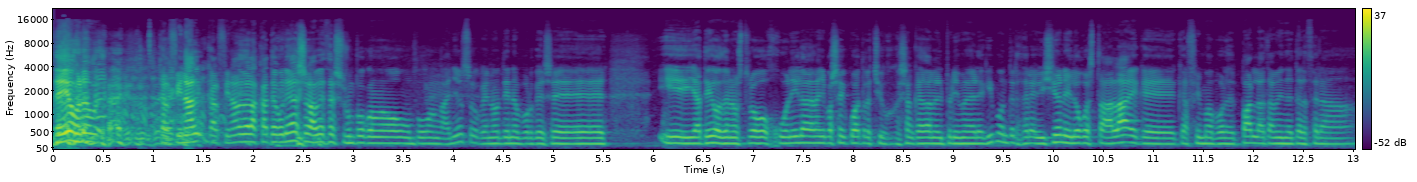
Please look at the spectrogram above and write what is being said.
Te digo, ¿no? que, al final, que al final de las categorías eso a veces es un poco, un poco engañoso, que no tiene por qué ser... Y ya te digo, de nuestro juvenil del año pasado hay cuatro chicos que se han quedado en el primer equipo, en tercera división, y luego está Alae, que, que ha firmado por el Parla también de tercera,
